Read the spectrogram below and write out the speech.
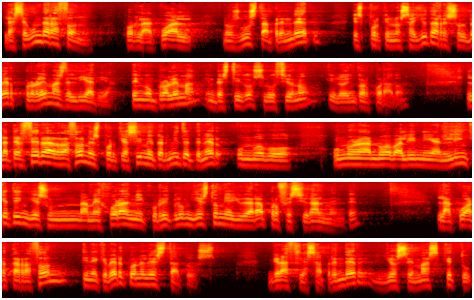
La segunda razón por la cual nos gusta aprender es porque nos ayuda a resolver problemas del día a día. Tengo un problema, investigo, soluciono y lo he incorporado. La tercera razón es porque así me permite tener un nuevo, una nueva línea en LinkedIn y es una mejora de mi currículum y esto me ayudará profesionalmente. La cuarta razón tiene que ver con el estatus. Gracias a aprender, yo sé más que tú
